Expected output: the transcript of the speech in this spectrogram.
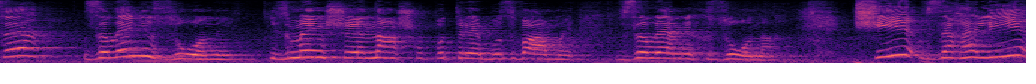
це зелені зони і зменшує нашу потребу з вами в зелених зонах? Чи взагалі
